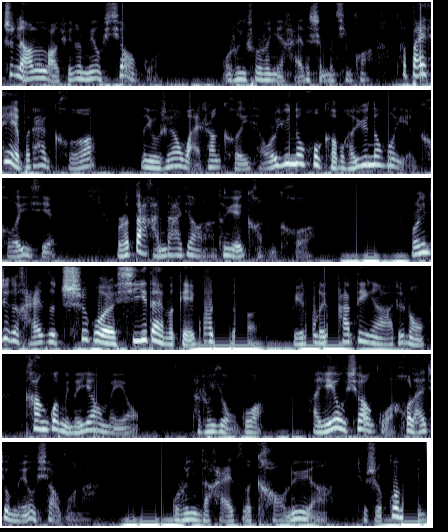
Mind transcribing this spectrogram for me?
治疗了老觉着没有效果。我说你说说你孩子什么情况？他白天也不太咳，那有时间晚上咳一下。我说运动后咳不咳？运动后也咳一些。我说大喊大叫呢，他也可能咳。我说你这个孩子吃过西医大夫给过这个比洛雷他定啊这种抗过敏的药没有？”他说有过，啊也有效果，后来就没有效果了。我说你的孩子考虑啊，就是过敏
